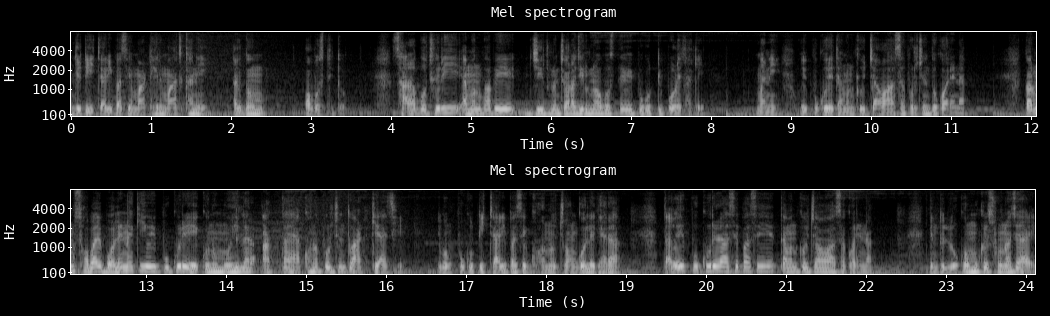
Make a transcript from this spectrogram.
যেটি চারিপাশে মাঠের মাঝখানে একদম অবস্থিত। সারা বছরই এমনভাবে জীর্ণ, জরাজীর্ণ অবস্থায় ওই পুকুরটি পড়ে থাকে। মানে ওই পুকুরে তেমন কেউ যাওয়া আসা পর্যন্ত করে না। কারণ সবাই বলে নাকি ওই পুকুরে কোনো মহিলার আত্মা এখনও পর্যন্ত আটকে আছে এবং পুকুরটির চারিপাশে ঘন জঙ্গলে ঘেরা, তাই ওই পুকুরের আশেপাশে তেমন কেউ যাওয়া আসা করে না। কিন্তু লোকমুখে শোনা যায়,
